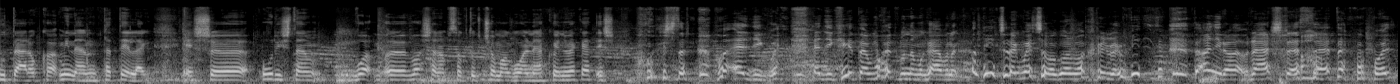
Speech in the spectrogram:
futárokkal, minden, tehát tényleg. És uh, úristen, va, uh, vasárnap szoktuk csomagolni a könyveket, és úristen, egyik, egyik héten volt, mondom a Gábornak, nincsenek becsomagolva a könyvek, de annyira rástresszeltem, hogy,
